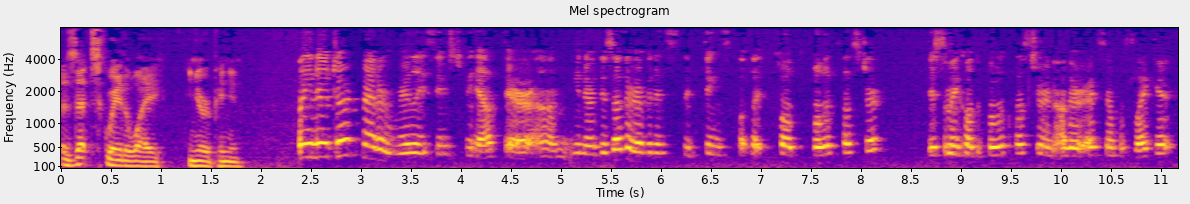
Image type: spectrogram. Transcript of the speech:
is that squared away in your opinion? Well, you know, dark matter really seems to be out there. Um, you know, there's other evidence that things called, like, called bullet cluster. There's something called the bullet cluster and other examples like it,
